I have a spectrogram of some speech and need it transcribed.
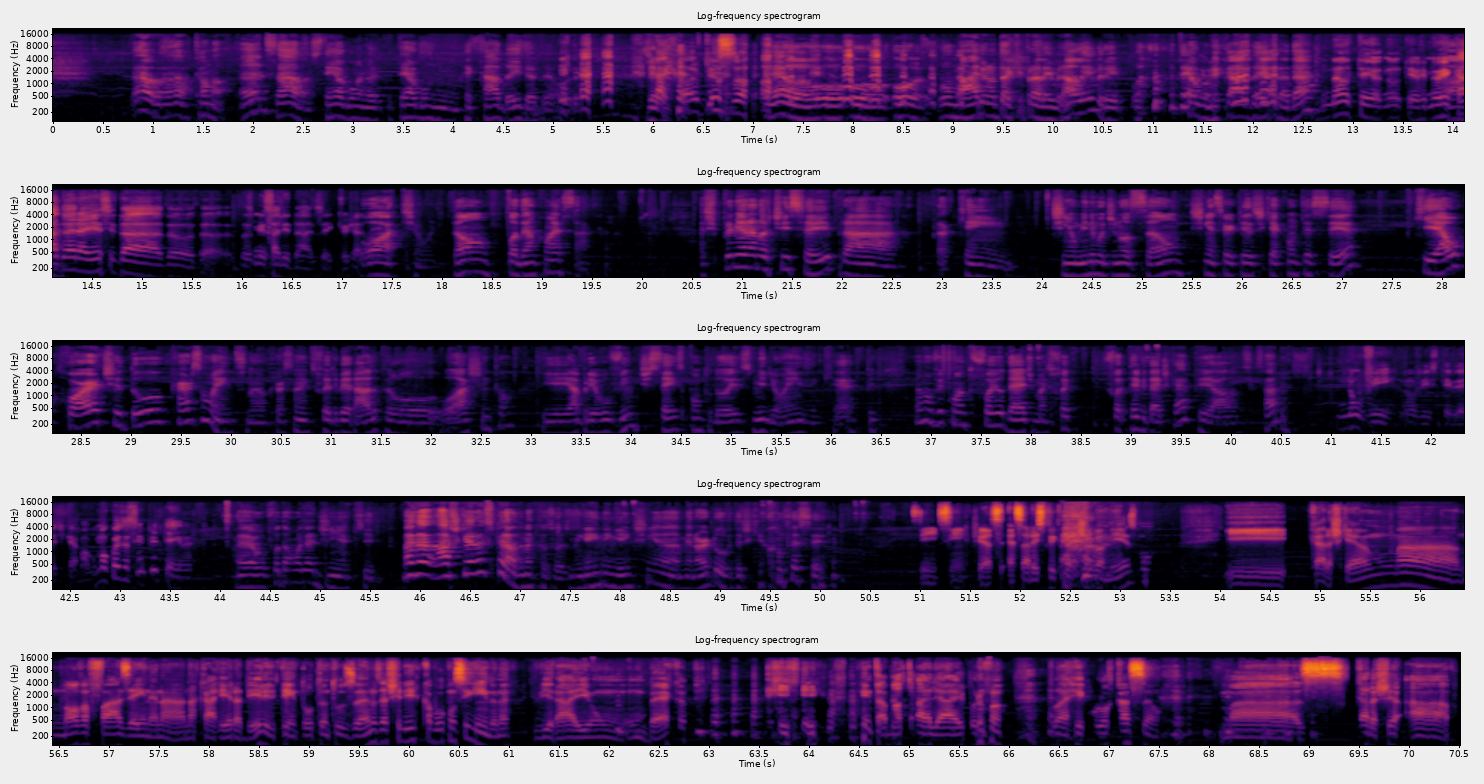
Ah, ah, calma. Antes, Alan, você tem, alguma, tem algum recado aí? De, de- de- Agora o pessoal. é, o, o, o, o, Mário não tá aqui pra lembrar, eu lembrei, pô. Tem algum recado aí pra dar? Não tenho, não tenho. Meu recado era esse da, do- da- das mensalidades aí que eu já dei. Ótimo, então podemos começar, cara. Acho que a primeira notícia aí pra, pra quem tinha o mínimo de noção, tinha certeza de que ia acontecer, que é o corte do Carson Wentz, né? O Carson Wentz foi liberado pelo Washington e abriu 26,2 milhões em cap. Eu não vi quanto foi o dead, mas foi, foi- teve dead cap, Alan, você sabe? Não vi, não vi se teve ideia de cama. Alguma coisa sempre tem, né? É, eu vou dar uma olhadinha aqui. Mas eu acho que era esperado, né, Cazuza? Ninguém, ninguém tinha a menor dúvida de que ia acontecer. Sim, sim. Essa era a expectativa mesmo. E, cara, acho que é uma nova fase aí, né, na, na carreira dele. Ele tentou tantos anos, acho que ele acabou conseguindo, né? Virar aí um, um backup e tentar batalhar aí por uma, por uma recolocação. Mas, cara, a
